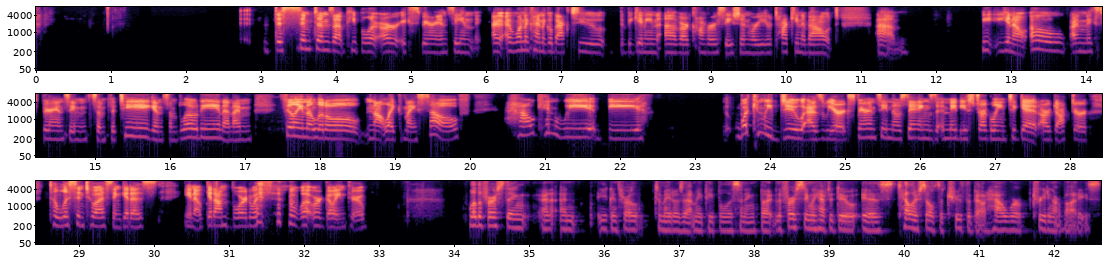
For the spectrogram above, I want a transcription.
the symptoms that people are, are experiencing i, I want to kind of go back to the beginning of our conversation where you're talking about um, you know oh i'm experiencing some fatigue and some bloating and i'm feeling a little not like myself. How can we be what can we do as we are experiencing those things and maybe struggling to get our doctor to listen to us and get us you know get on board with what we're going through? Well the first thing and, and you can throw tomatoes at me people listening but the first thing we have to do is tell ourselves the truth about how we're treating our bodies.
